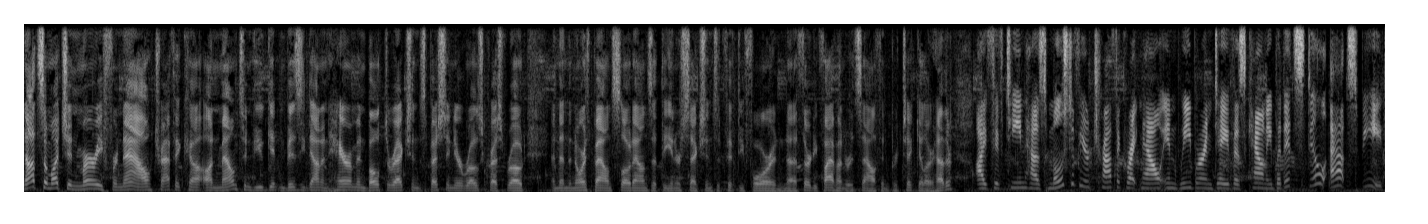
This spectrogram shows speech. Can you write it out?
Not so much in Murray for now. Traffic uh, on Mountain View getting busy down in Herriman, both directions, especially near Rosecrest Road. And then the northbound slowdowns at the intersections at 54 and uh, 3500 South in particular. Heather? I 15 has most of your traffic right now in Weber and Davis County, but it's still at speed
